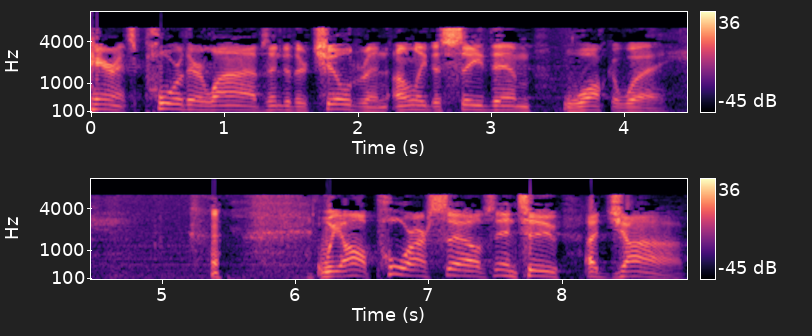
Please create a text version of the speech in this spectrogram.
Parents pour their lives into their children only to see them walk away. we all pour ourselves into a job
